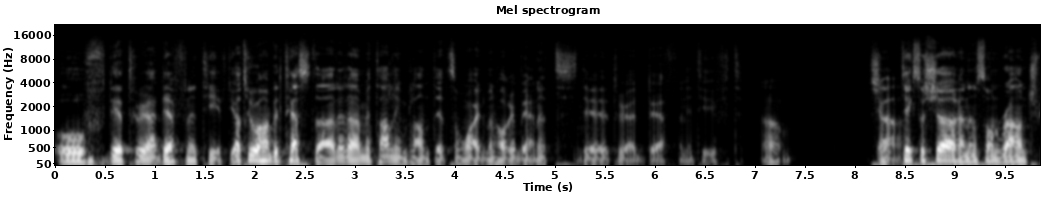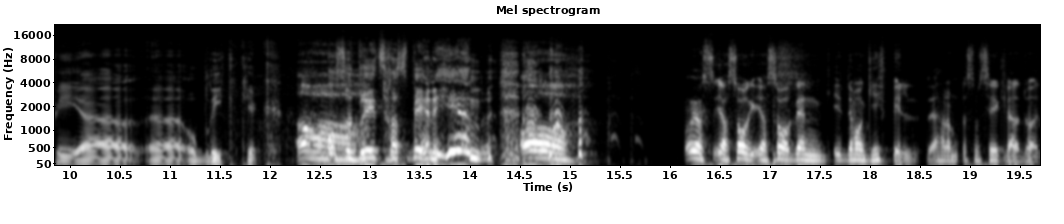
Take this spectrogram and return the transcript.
Uff, det tror jag definitivt. Jag tror han vill testa det där metallimplantet som Wideman har i benet. Det tror jag definitivt. Ja. Så Ja. Tänk så kör han en sån roundtree uh, uh, oblique kick. Och så bryts hans ben igen! Åh! Och jag, jag, såg, jag såg den, det var en GIF-bild som cirklade då,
